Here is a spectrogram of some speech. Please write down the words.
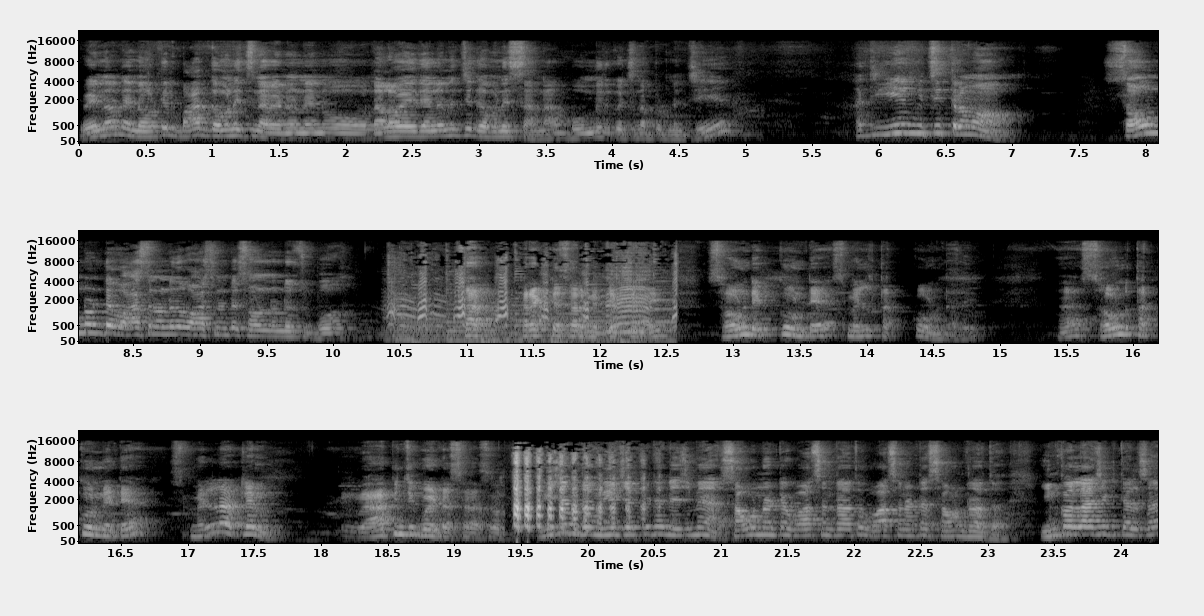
వేణు నేను ఒకటి బాగా గమనించిన వేణు నేను నలభై ఐదేళ్ళ నుంచి గమనిస్తాను? భూమి మీదకి వచ్చినప్పటి నుంచి. అది ఏం విచిత్రమో? సౌండ్ ఉంటే వాసన ఉండదు వాసన ఉంటే సౌండ్ ఉండదు సుబ్బు సార్ కరెక్టే సార్ మీరు చెప్పింది. సౌండ్ ఎక్కువ ఉంటే స్మెల్ తక్కువ ఉంటుంది. సౌండ్ తక్కువ ఉంటే స్మెల్ అట్లే వ్యాపించకపోయింటుంది సార్ అసలు. నిజంగా మీరు చెప్పిందే నిజమే. సౌండ్ అంటే వాసన రాదు వాసన అంటే సౌండ్ రాదు. ఇంకో లాజిక్ తెలుసా?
